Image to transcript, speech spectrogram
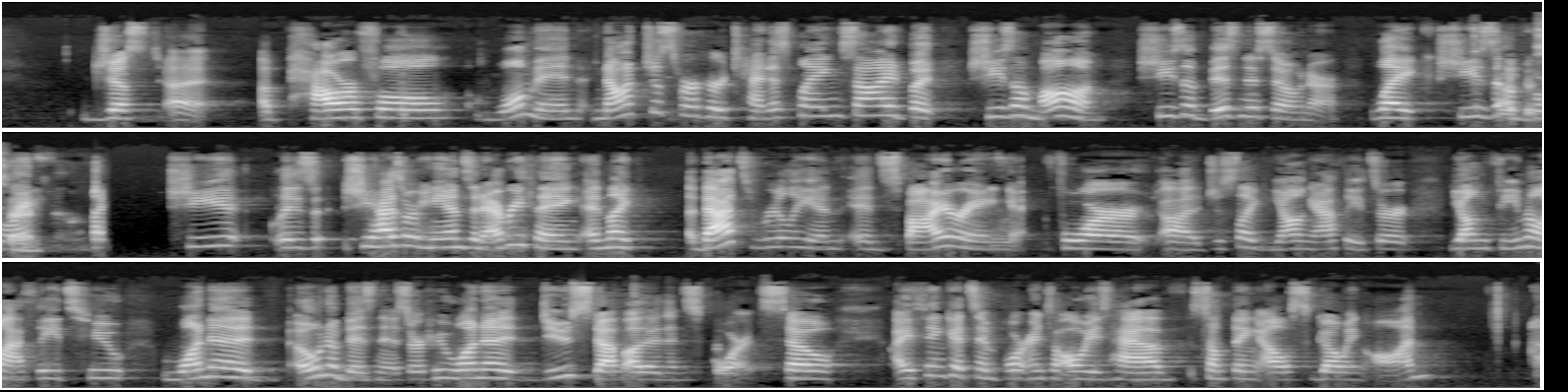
just a, a powerful woman, not just for her tennis playing side, but she's a mom, she's a business owner, like she's a 100%. brain, like she is, she has her hands in everything, and like that's really in, inspiring for uh, just like young athletes or young female athletes who want to own a business or who want to do stuff other than sports. So I think it's important to always have something else going on.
